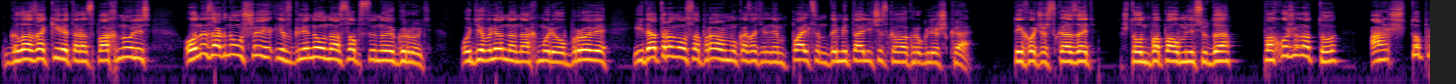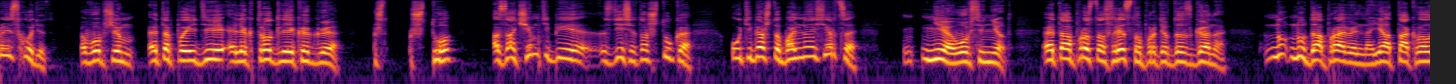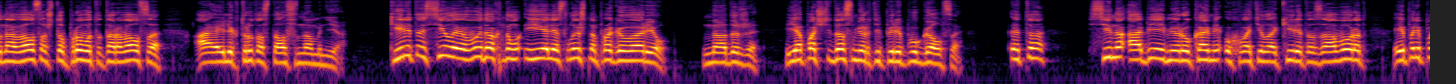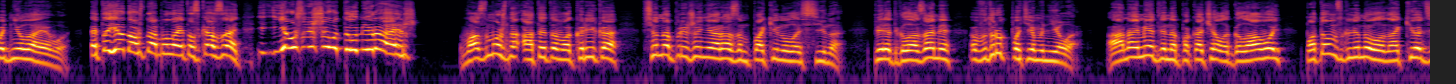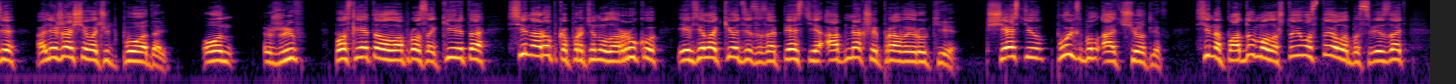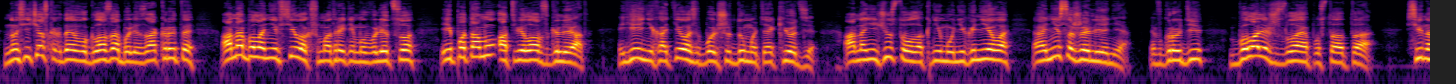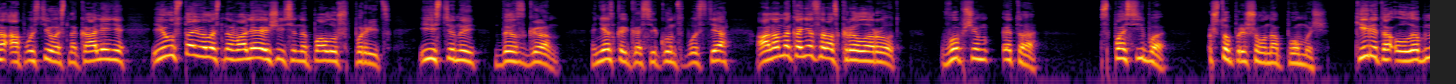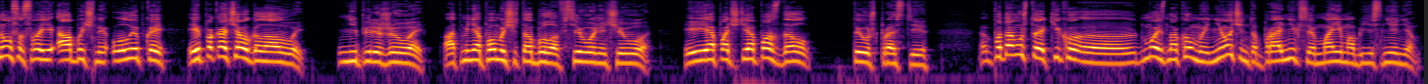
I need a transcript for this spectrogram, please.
Глаза Кирита распахнулись, он изогнул шею и взглянул на собственную грудь. Удивленно нахмурил брови и дотронулся правым указательным пальцем до металлического кругляшка. «Ты хочешь сказать, что он попал мне сюда?» «Похоже на то. А что происходит?» «В общем, это, по идее, электрод для ЭКГ». Ш «Что? А зачем тебе здесь эта штука? У тебя что, больное сердце?» «Не, вовсе нет. Это просто средство против Десгана. Ну, ну да, правильно, я так волновался, что провод оторвался, а электрод остался на мне». Кирита силой выдохнул и еле слышно проговорил. «Надо же, я почти до смерти перепугался». «Это...» Сина обеими руками ухватила Кирита за ворот и приподняла его. «Это я должна была это сказать! Я уж решила, ты умираешь!» Возможно, от этого крика все напряжение разом покинуло Сина. Перед глазами вдруг потемнело. Она медленно покачала головой, потом взглянула на Кёдзи, лежащего чуть подаль. Он жив? После этого вопроса Кирита Сина робко протянула руку и взяла Кёдзи за запястье обмякшей правой руки. К счастью, пульс был отчетлив. Сина подумала, что его стоило бы связать, но сейчас, когда его глаза были закрыты, она была не в силах смотреть ему в лицо и потому отвела взгляд. Ей не хотелось больше думать о Кёдзи. Она не чувствовала к нему ни гнева, ни сожаления. В груди была лишь злая пустота. Сина опустилась на колени и уставилась на валяющийся на полу шприц. Истинный Десган. Несколько секунд спустя она наконец раскрыла рот. В общем, это... Спасибо что пришел на помощь. Кирита улыбнулся своей обычной улыбкой и покачал головой. «Не переживай, от меня помощи-то было всего ничего. И я почти опоздал, ты уж прости. Потому что Кико, э, мой знакомый, не очень-то проникся моим объяснением.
